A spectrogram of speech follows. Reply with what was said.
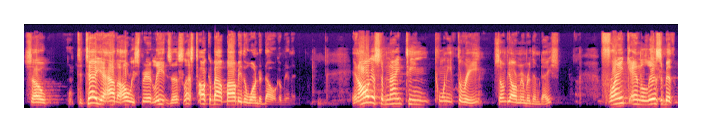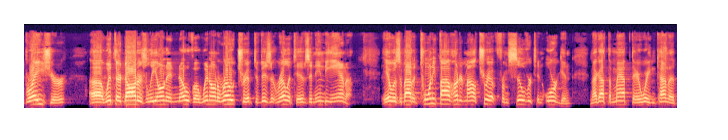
So, to tell you how the Holy Spirit leads us, let's talk about Bobby the Wonder Dog a minute. In August of 1923, some of y'all remember them days, Frank and Elizabeth Brazier, uh, with their daughters Leona and Nova, went on a road trip to visit relatives in Indiana. It was about a 2,500 mile trip from Silverton, Oregon. And I got the map there where you can kind of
